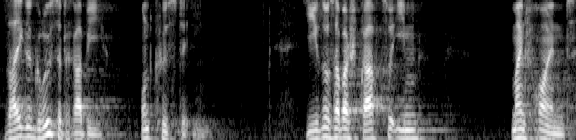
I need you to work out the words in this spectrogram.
sei gegrüßet, Rabbi, und küsste ihn. Jesus aber sprach zu ihm, mein Freund,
